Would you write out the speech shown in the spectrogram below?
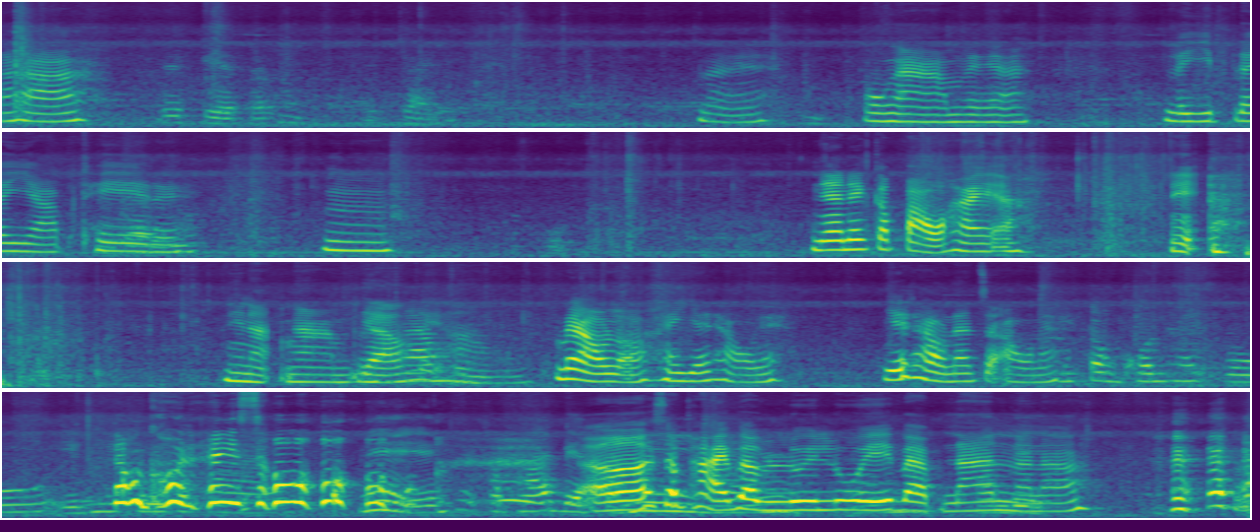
นะคะ ได้เกียรติแล้วนี่ใส่ไหนโองามเลยอะระยิบระยับเท่เลย อืม เนี่ยในกระเป๋าใครอะนี่นี่นะงามจังยาวไม่เอาไม่เอาเหรอ ให้ยายเถาเนี่ยยายเถาน่าจะเอานะ นี่ต้องคนให้โซเอ็มต้องคนให้โซ่นี่เองสะพายแบบเออสะพายแบบลุยๆแบบนั่นนะนะเอ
